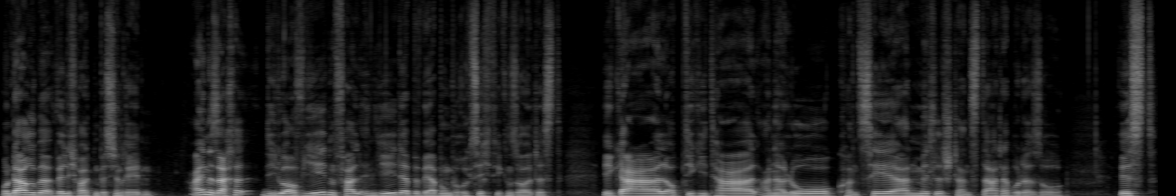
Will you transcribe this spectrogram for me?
Und darüber will ich heute ein bisschen reden. Eine Sache, die du auf jeden Fall in jeder Bewerbung berücksichtigen solltest, egal ob digital, analog, Konzern, Mittelstand, Startup oder so, ist,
